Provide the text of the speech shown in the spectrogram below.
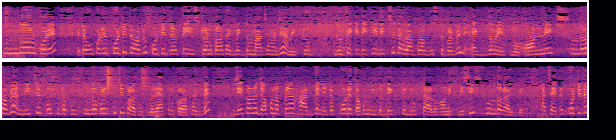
সুন্দর করে এটা উপরের কোটিটা হবে, কোটিটাতে স্টোন করা থাকবে একদম মাঝে মাঝে। আমি একটু দূর থেকে দেখিয়ে দিচ্ছি, তাহলে আপনারা বুঝতে পারবেন একদম এরকম। অনেক সুন্দর হবে, আর নিচের পোষণটা খুব সুন্দর করে কুচি করা থাকবে, র্যাফেল করা থাকবে। যে কারণে যখন আপনারা হাঁটবেন, এটা পরে তখন কিন্তু দেখতে লুকটা আরও অনেক বেশি সুন্দর আসবে। আচ্ছা এটার কোটিটা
